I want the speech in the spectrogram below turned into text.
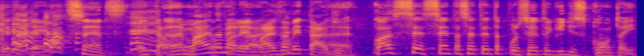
Metade é 400. Então, é mais eu da falei, metade. mais da metade. É, quase 60, 70% de desconto aí.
